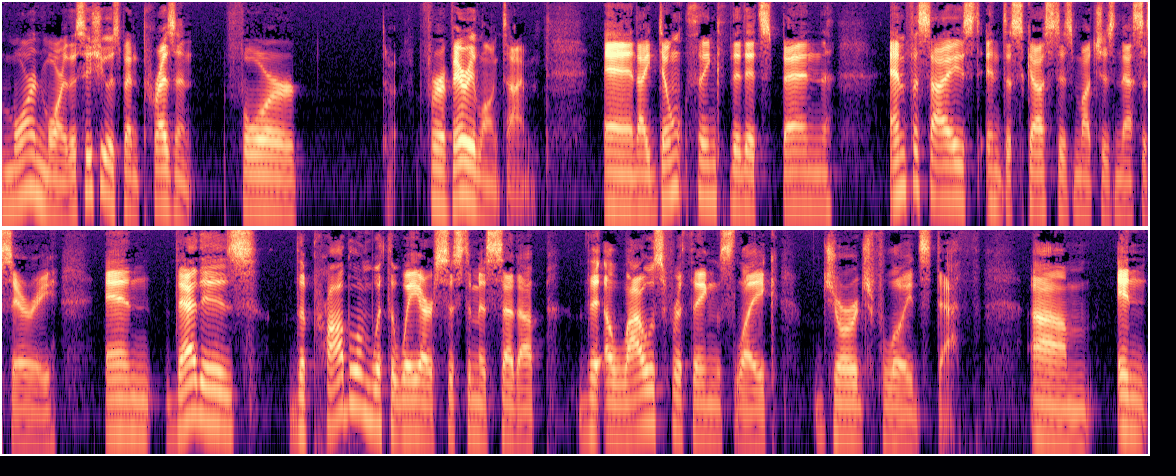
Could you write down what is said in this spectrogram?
more and more. This issue has been present for for a very long time. And I don't think that it's been emphasized and discussed as much as necessary. And that is the problem with the way our system is set up that allows for things like George Floyd's death. Um, and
